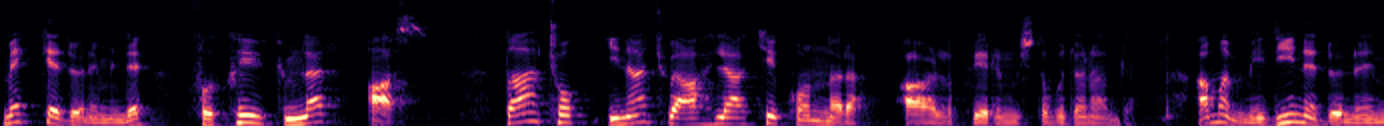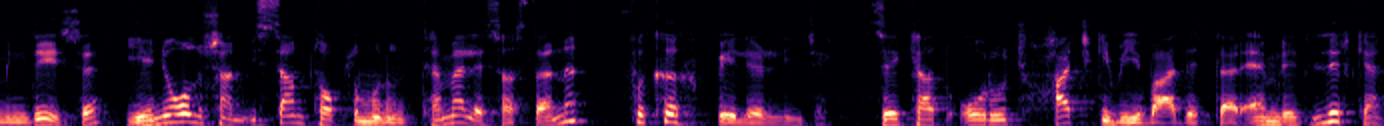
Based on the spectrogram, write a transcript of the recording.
Mekke döneminde fıkıh hükümler az. Daha çok inanç ve ahlaki konulara ağırlık verilmişti bu dönemde. Ama Medine döneminde ise yeni oluşan İslam toplumunun temel esaslarını fıkıh belirleyecek. Zekat, oruç, hac gibi ibadetler emredilirken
